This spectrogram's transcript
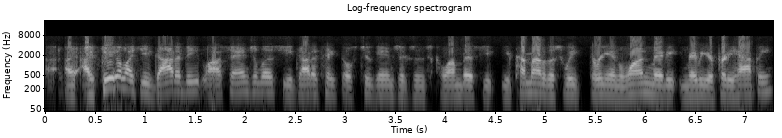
I, I feel like you got to beat Los Angeles. You got to take those two games against Columbus. You, you come out of this week three and one. Maybe maybe you're pretty happy.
